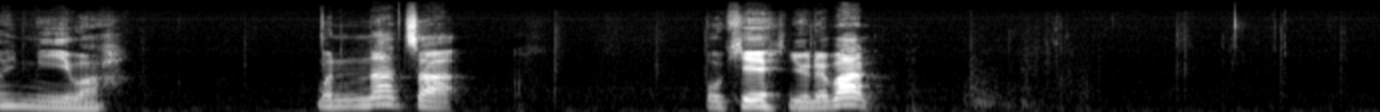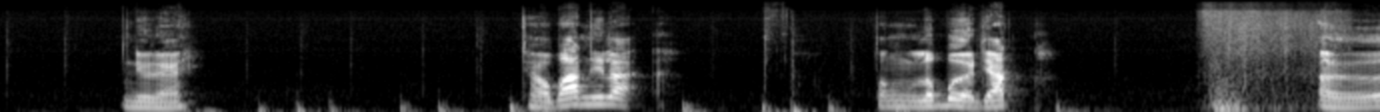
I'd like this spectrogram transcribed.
ไม่มีว่ะมันน่าจะ โอเคอยู่ในบ้าน อยู่ไหน แถวบ้านนี่แหละ ต้องระเบิดยัด เออ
